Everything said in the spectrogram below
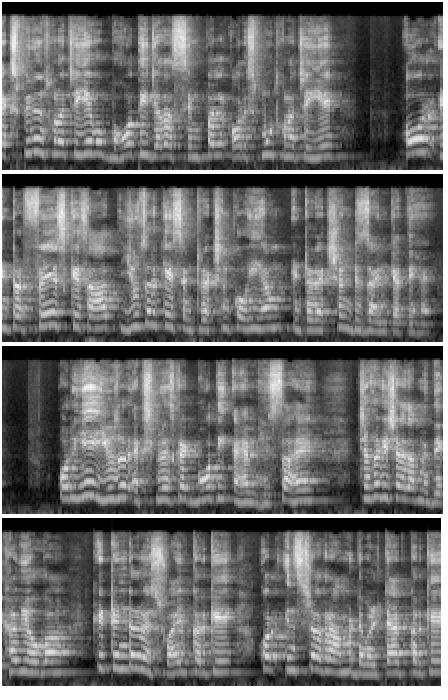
एक्सपीरियंस होना चाहिए, वो बहुत ही ज़्यादा सिंपल और स्मूथ होना चाहिए। और इंटरफेस के साथ, यूज़र के इस इंटरेक्शन को ही हम इंटरेक्शन डिज़ाइन कहते हैं। और ये यूज़र एक्सपीरियंस का एक बहुत ही अहम हिस्सा है जैसा कि शायद आपने देखा भी होगा कि टिंडर में स्वाइप करके और इंस्टाग्राम में डबल टैप करके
